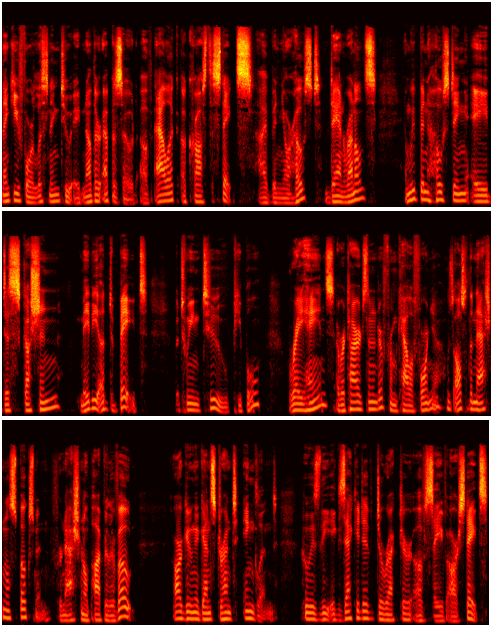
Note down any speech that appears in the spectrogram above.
thank you for listening to another episode of alec across the states. I've been your host dan reynolds and we've been hosting a discussion maybe a debate between two people. Ray Haynes, a retired senator from California, who's also the national spokesman for National Popular Vote, arguing against Trent England, who is the executive director of Save Our States.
